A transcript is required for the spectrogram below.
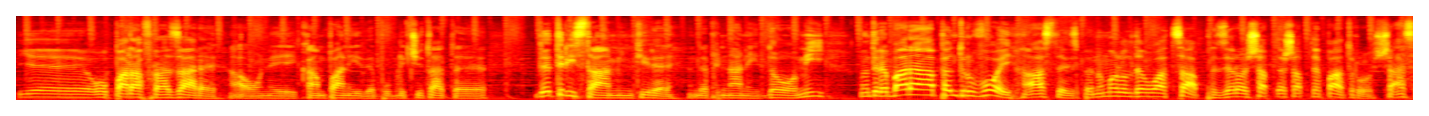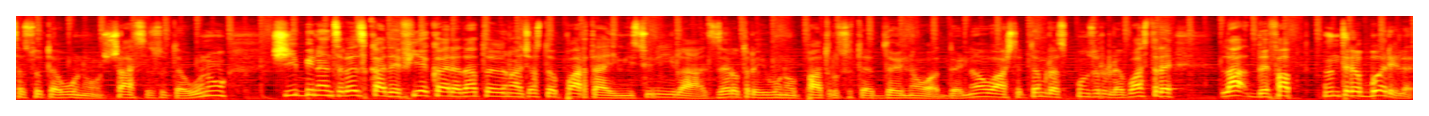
E o parafrazare a unei campanii de publicitate de tristă amintire de prin anii 2000. Întrebarea pentru voi astăzi pe numărul de WhatsApp 0774 601 601 și bineînțeles ca de fiecare dată în această parte a emisiunii la 031 400 2929 așteptăm răspunsurile voastre la, de fapt, întrebările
